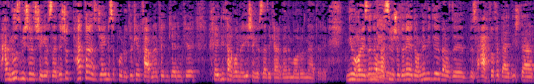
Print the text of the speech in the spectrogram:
هنوز میشه شگفت زده شد. حتی از جایی مثل پلوتو که قبلا فکر می‌کردیم که خیلی توانایی شگفت زده کردن ما رو نداره. نیو هایزن. مسیرش رو داره ادامه میده و به اهداف بعدیش در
